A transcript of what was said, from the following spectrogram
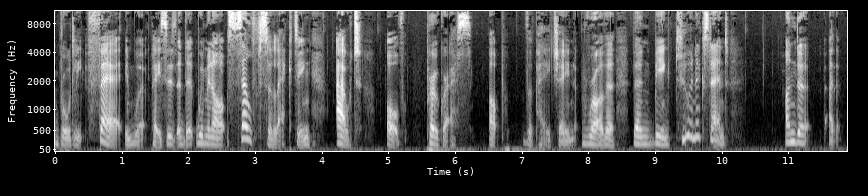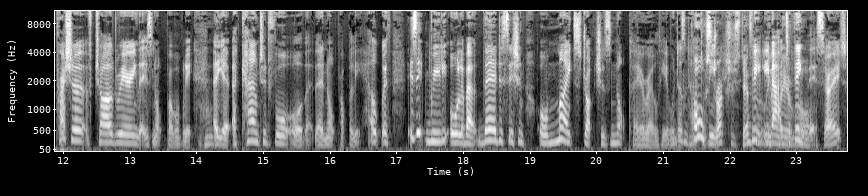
broadly fair in workplaces and that women are self selecting out of progress up the pay chain rather than being, to an extent, under either pressure of child rearing that is not probably Mm-hmm. uh, accounted for or that they're not properly helped with? Is it really all about their decision or might structures not play a role here? One doesn't have Oh, to be structures completely mad to think role. this, right?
